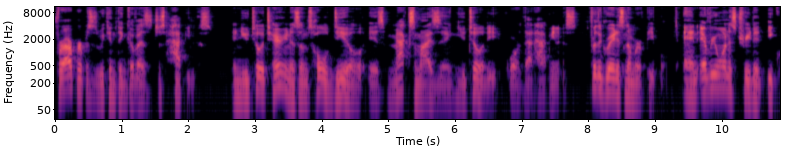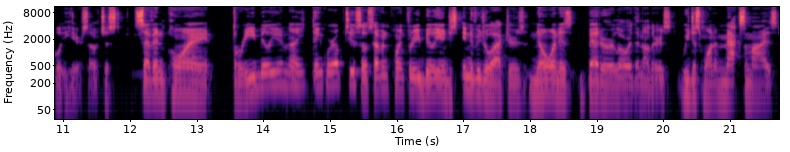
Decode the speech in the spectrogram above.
for our purposes we can think of as just happiness. And utilitarianism's whole deal is maximizing utility or that happiness for the greatest number of people. And everyone is treated equally here. So just 7.3 billion, I think we're up to. So 7.3 billion just individual actors. No one is better or lower than others. We just want to maximize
